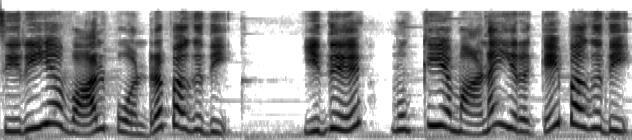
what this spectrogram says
சிறிய வால் போன்ற பகுதி. இது முக்கியமான இறக்கை பகுதி.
